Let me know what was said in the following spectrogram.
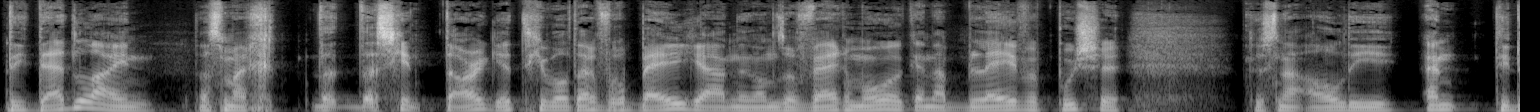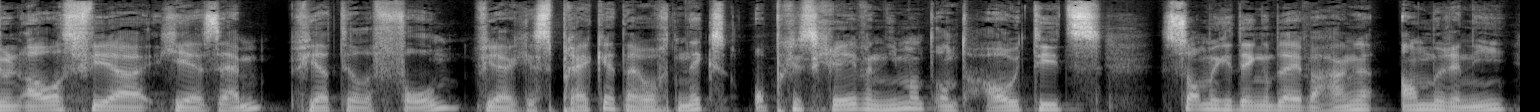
Die deadline, dat is maar, dat, dat is geen target. Je wilt daar voorbij gaan en dan zo ver mogelijk en dat blijven pushen. Dus na al die, en die doen alles via gsm, via telefoon, via gesprekken. Daar wordt niks opgeschreven. Niemand onthoudt iets. Sommige dingen blijven hangen, andere niet.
